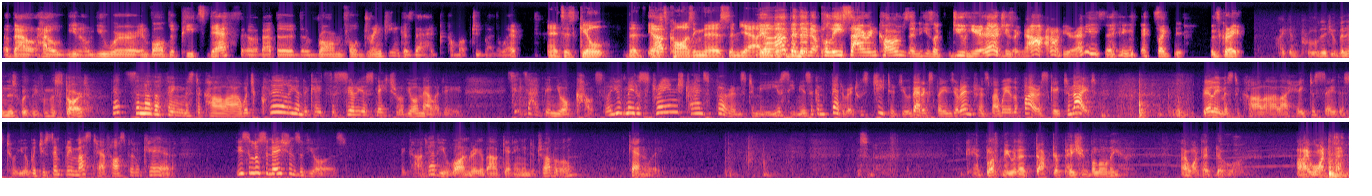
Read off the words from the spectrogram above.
about how, you know, you were involved with Pete's death, uh, about the, the wrongful drinking, because that had come up too, by the way. And it's his guilt that that's causing this. And yeah, I- Yeah, th- and then a police siren comes and he's like, Do you hear that? And she's like, No, I don't hear anything. It's like, it's great. I can prove that you've been in this with me from the start. That's another thing, Mr. Carlisle, which clearly indicates the serious nature of your malady. Since I've been your counselor, you've made a strange transference to me. You see me as a Confederate who's cheated you. That explains your entrance by way of the fire escape tonight. Really, Mr. Carlisle, I hate to say this to you, but you simply must have hospital care. These hallucinations of yours. We can't have you wandering about getting into trouble, can we? Listen, you can't bluff me with that doctor-patient baloney. I want that dough. I want that.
